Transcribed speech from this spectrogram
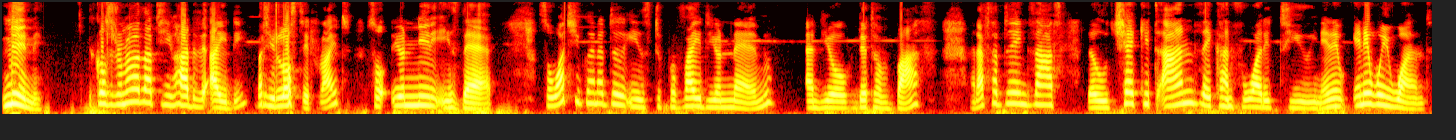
NIN because remember that you had the ID, but you lost it, right? So your NIN is there. So what you're going to do is to provide your name and your date of birth. And after doing that, they will check it and they can forward it to you in any, any way you want,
